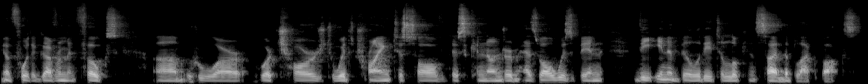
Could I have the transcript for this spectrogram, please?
you know, for the government folks um, who are who are charged with trying to solve this conundrum has always been the inability to look inside the black box.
